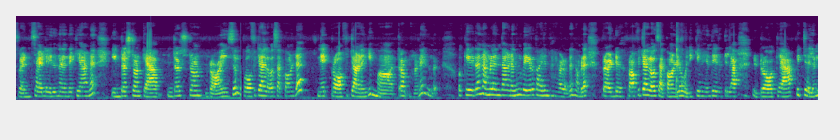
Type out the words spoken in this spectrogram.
ഫ്രണ്ട് സൈഡിൽ എഴുതുന്നത് എന്തൊക്കെയാണ്? Interest on cap interest on ഡ്രോയിങ്സും profit and loss account net profit ആണെങ്കിൽ മാത്രം ആണ് എഴുതുന്നത് ഓക്കെ ഇത് നമ്മൾ എന്താണെന്നും വേറെ കാര്യം പറയാനുള്ളത്. നമ്മൾ പ്രോഫിറ്റ് ആൻഡ് ലോസ് അക്കൗണ്ടിൽ ഒരിക്കലും എന്ത് ചെയ്തിട്ടില്ല ഡ്രോ ക്യാപിറ്റലും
